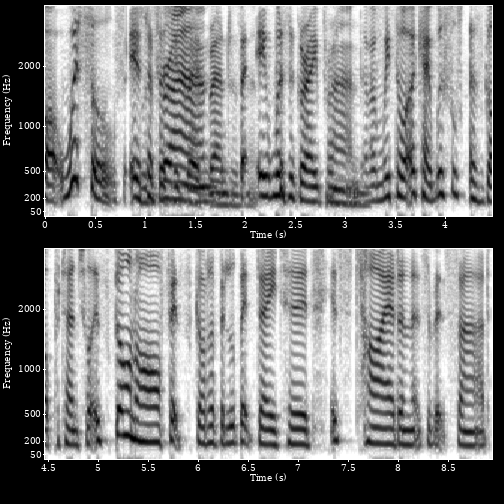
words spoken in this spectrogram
what, Whistles is a such a brand. brand, but it was a great mm. brand, and we thought, okay, Whistles has got potential. It's gone off. It's got a little bit dated. It's tired and it's a bit sad,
